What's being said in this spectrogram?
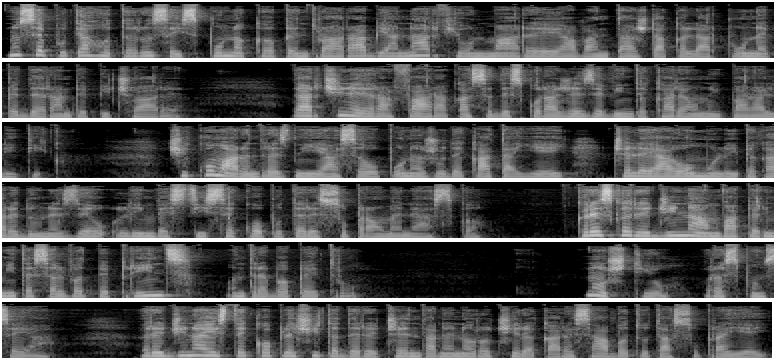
Nu se putea hotărâ să-i spună că pentru Arabia n-ar fi un mare avantaj dacă l-ar pune pe Deran pe picioare – dar cine era Fara ca să descurajeze vindecarea unui paralitic? Și cum ar îndrăzni ea să opună judecata ei celei a omului pe care Dumnezeu îl investise cu o putere supraomenească? Crezi că regina îmi va permite să-l văd pe prinț? întrebă Petru. Nu știu, răspunse ea. Regina este copleșită de recenta nenorocire care s-a abătut asupra ei.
